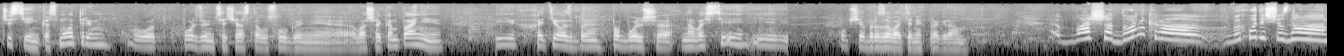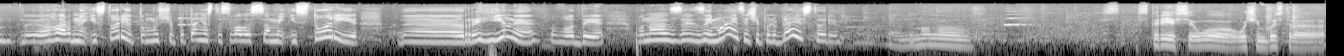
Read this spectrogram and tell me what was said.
Частенько смотрим, вот, пользуемся часто услугами вашей компании. И хотелось бы побольше новостей и общеобразовательных программ. Ваша донька виходить, що знала е, гарну історію, тому що питання стосувалося саме історії е, Регіни води. Вона займається чи полюбляє історію? Ну, ну, с- скорее всего, очень быстро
